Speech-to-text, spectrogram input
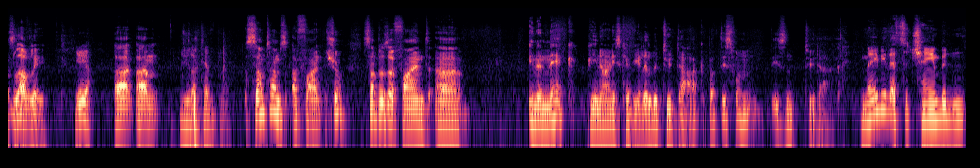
Sounds lovely. Yeah. Uh, um, Would you like to have a play? sometimes I find sure. Sometimes I find uh, in a neck P90s can be a little bit too dark, but this one isn't too dark. Maybe that's the chambered n-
